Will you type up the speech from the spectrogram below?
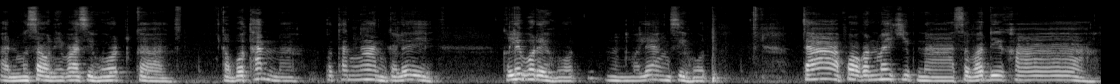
อันมื้อเช้านี้ว่าสิฮอดก็ก็บ่ทันนะบ่ทันงานก็เลย ก็เลยบ่ได้ฮดอืมมื้อแลงสิฮอดจ้าพอกันไม่คลิปหน้าสวัสดีค่ะ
